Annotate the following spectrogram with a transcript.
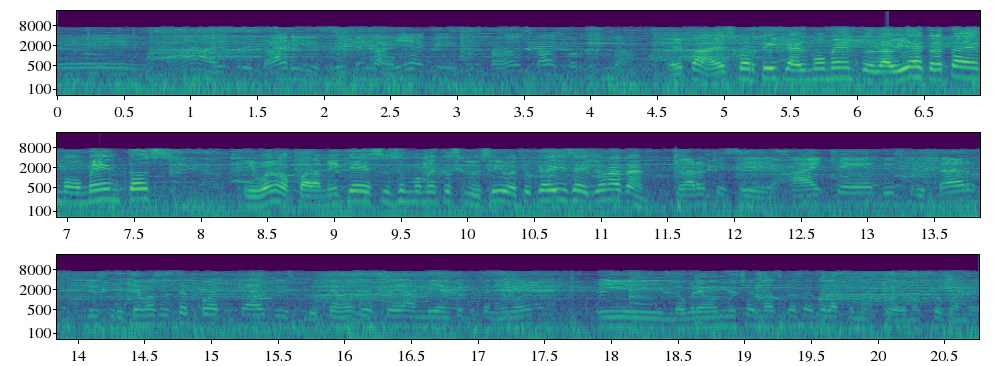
Eh, nada, disfrutar y disfruten la vida, que para está es cortita. Epa, es cortica, es momentos. La vida se trata de momentos. Y bueno, para mí que esto es un momento exclusivo. ¿Tú qué dices, Jonathan? Claro que sí, hay que disfrutar, disfrutemos este podcast, disfrutemos este ambiente que tenemos y logremos muchas más cosas de las que nos podemos proponer.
